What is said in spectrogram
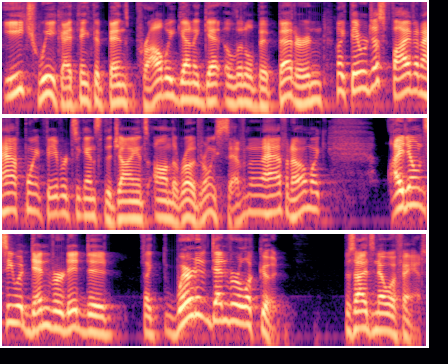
each week, I think that Ben's probably going to get a little bit better. And like they were just five and a half point favorites against the Giants on the road. They're only seven and a half at home. Like I don't see what Denver did to like. Where did Denver look good besides Noah Fant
